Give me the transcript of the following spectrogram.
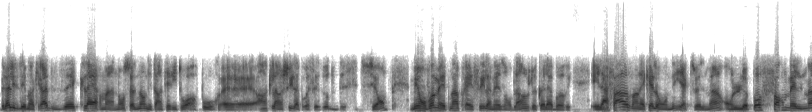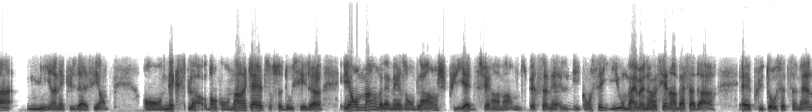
bien là, les démocrates disaient clairement, non seulement on est en territoire pour euh, enclencher la procédure de destitution, mais on va maintenant presser la Maison-Blanche de collaborer. Et la phase dans laquelle on est actuellement, on ne l'a pas formellement mis en accusation, on explore, donc on enquête sur ce dossier-là et on demande à la Maison-Blanche, puis à différents membres du personnel, des conseillers ou même un ancien ambassadeur, euh, plus tôt cette semaine,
